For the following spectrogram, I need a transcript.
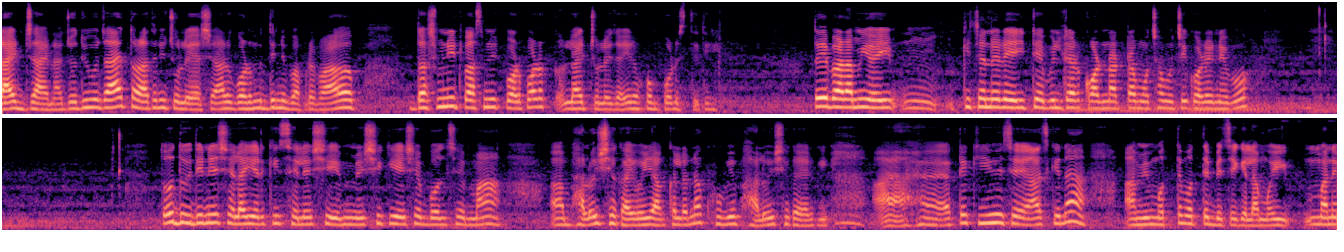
লাইট যায় না। যদিও যায়, তাড়াতাড়ি চলে আসে। আর গরমের দিনে বাপরে বাপ, দশ মিনিট, পাঁচ মিনিট পর পর লাইট চলে যায়, এরকম পরিস্থিতি। তো এবার আমি ওই কিচেনের এই টেবিলটার কর্নারটা মোছামুছি করে নেব। তো দুই দিনে সেলাই আর কি ছেলে শিখে এসে বলছে, মা ভালোই শেখায় ওই আঙ্কেলটা না, খুবই ভালোই শেখায় আর কি। হ্যাঁ একটা কি হয়েছে আজকে না, আমি মরতে মরতে বেঁচে গেলাম ওই মানে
